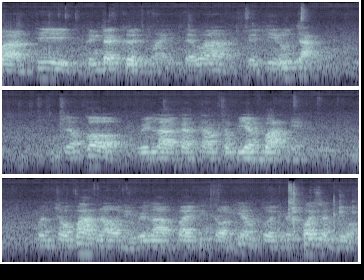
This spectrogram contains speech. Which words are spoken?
บาลที่ถึงได้เกิดใหม่ แต่ว่าเป็นที่รู้จัก แล้วก็เวลาการทำทะเบียนบ้านเนี่ยมันชาวบ้านเราเนี่ยเวลาไปติดต่อที่อำเภอไม่ค่อยสะดวก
